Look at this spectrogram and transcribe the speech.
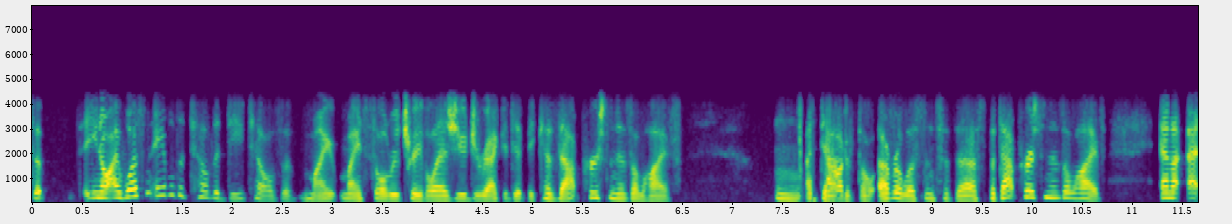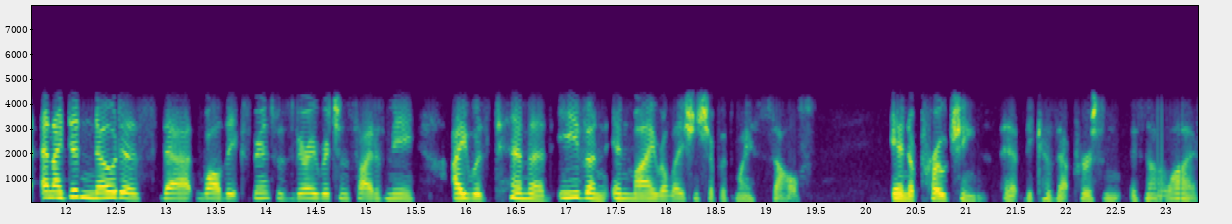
the you know I wasn't able to tell the details of my my soul retrieval as you directed it because that person is alive. Mm, I doubt if they'll ever listen to this, but that person is alive. And I and I did notice that while the experience was very rich inside of me, I was timid even in my relationship with myself in approaching it because that person is not alive.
